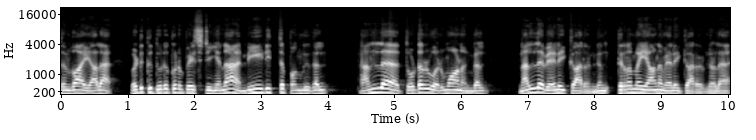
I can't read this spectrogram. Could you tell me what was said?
செவ்வாயால் வெடுக்கு துடுக்குன்னு பேசிட்டிங்கன்னா நீடித்த பங்குகள் நல்ல தொடர் வருமானங்கள் நல்ல வேலைக்காரர்கள் திறமையான வேலைக்காரர்களை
